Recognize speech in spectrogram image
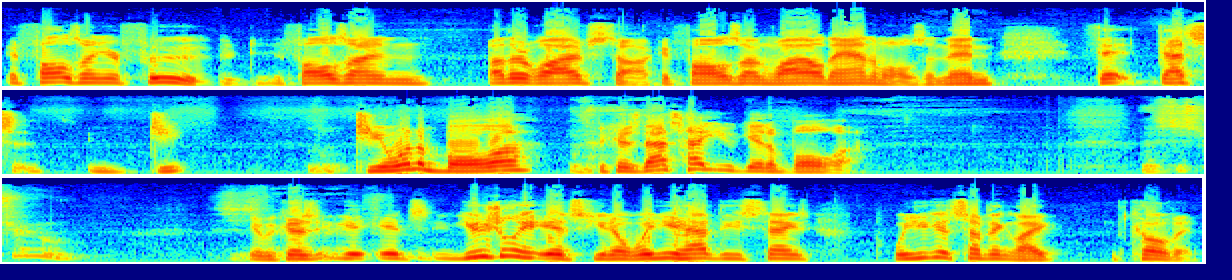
It falls on your food. It falls on other livestock. It falls on wild animals, and then that that's do, do you want Ebola? Because that's how you get Ebola. This is true. Yeah, because it- it's usually it's you know when you have these things when you get something like COVID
